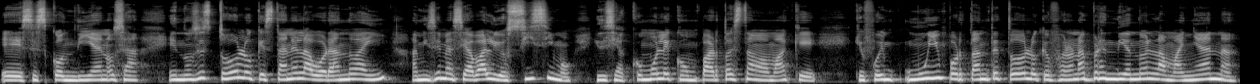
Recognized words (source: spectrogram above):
eh, se escondían, o sea, entonces todo lo que están elaborando ahí a mí se me hacía valiosísimo. Y decía, ¿cómo le comparto a esta mamá que, que fue muy importante todo lo que fueron aprendiendo en la mañana?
